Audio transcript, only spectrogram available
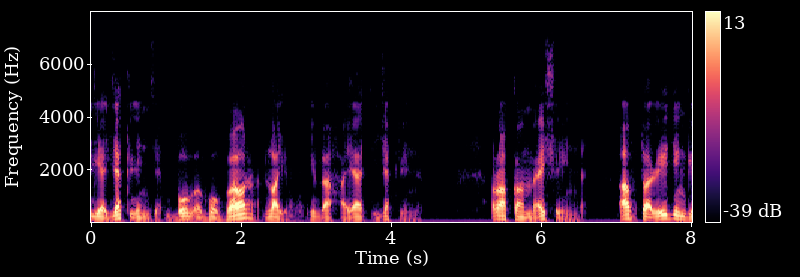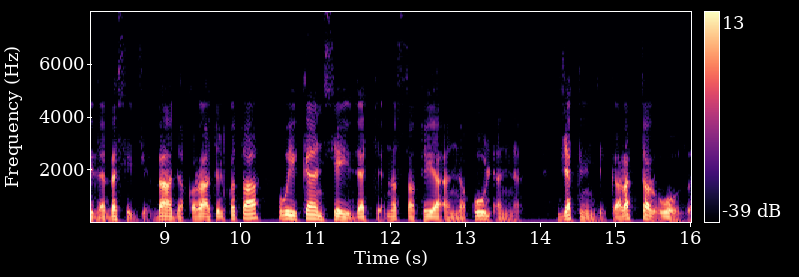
اللي هي Jacqueline's بوفيار life يبقى حياة جاكلين. رقم عشرين. After reading the passage بعد قراءة القطعة we can say that نستطيع أن نقول أن Jacqueline's character was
